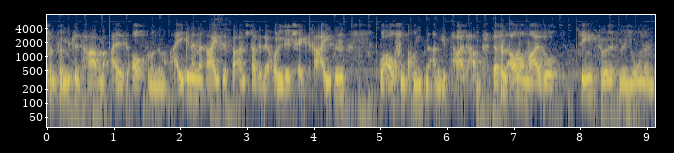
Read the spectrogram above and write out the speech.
schon vermittelt haben, als auch von unserem eigenen Reiseveranstalter, der Holiday Check Reisen, wo auch schon Kunden angezahlt haben. Das sind auch nochmal so 10, 12 Millionen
